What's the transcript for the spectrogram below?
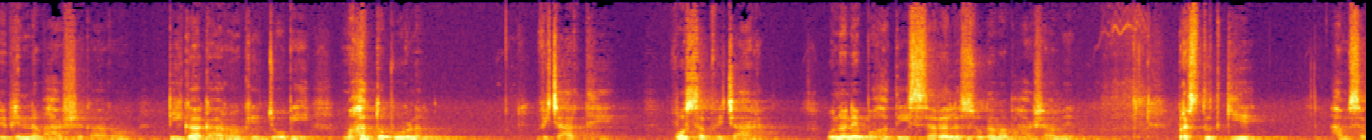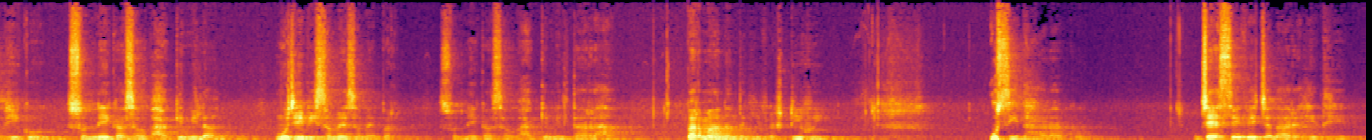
विभिन्न भाष्यकारों टीकाकारों के जो भी महत्वपूर्ण विचार थे, वो सब विचार उन्होंने बहुत ही सरल, सुगम भाषा में प्रस्तुत किए। हम सभी को सुनने का सौभाग्य मिला। मुझे भी समय समय पर सुनने का सौभाग्य मिलता रहा। परमानंद की वृष्टि हुई। उसी धारा को जैसे वे चला रहे थे,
